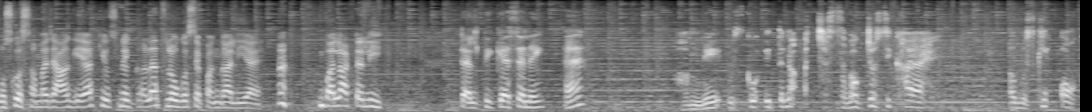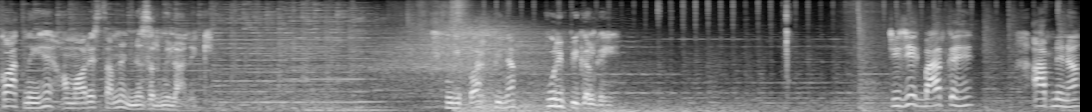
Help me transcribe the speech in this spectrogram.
उसको समझ आ गया कि उसने गलत लोगों से पंगा लिया है। बला टली। टलती कैसे नहीं है? हमने उसको इतना अच्छा सबक जो सिखाया है अब उसकी औकात नहीं है हमारे सामने नज़र मिलाने की। ये बर्फ़ भी ना पूरी पिघल गई। जीजी एक बात कहें आपने ना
